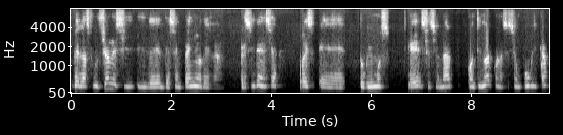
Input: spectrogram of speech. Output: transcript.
de las funciones y, del desempeño de la presidencia, pues eh, tuvimos que sesionar, continuar con la sesión pública,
